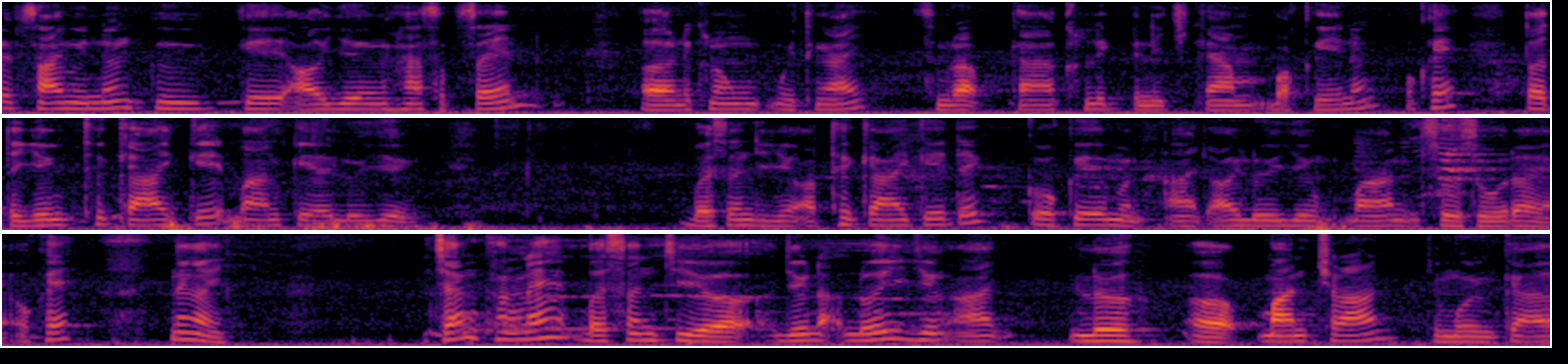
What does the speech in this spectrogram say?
website មួយហ្នឹងគឺគេឲ្យយើង50 cent នៅក្នុងមួយថ្ងៃសម្រាប់ការ click ពាណិជ្ជកម្មរបស់គេហ្នឹង okay តើតើយើងធ្វើការឲ្យគេបានគេឲ្យលុយយើងបើសិនជាយើងអត់ធ្វើការឲ្យគេទេក៏គេមិនអាចឲ្យលុយយើងបានស្រួលៗដែរ okay ហ្នឹងហើយអញ្ចឹងខាងនេះបើសិនជាយើងដាក់លុយយើងអាចលើសបានច្រើនជាមួយនឹងការ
